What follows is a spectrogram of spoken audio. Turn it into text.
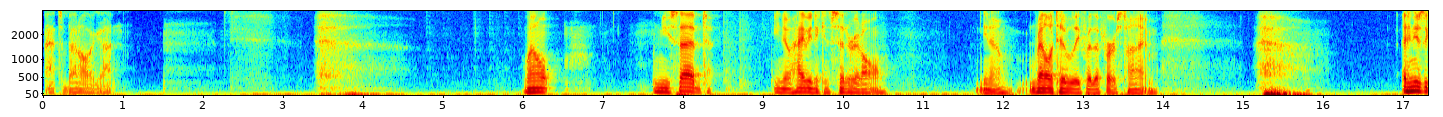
that's about all I got. Well, when you said, you know, having to consider it all, you know, relatively for the first time, and there's a,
